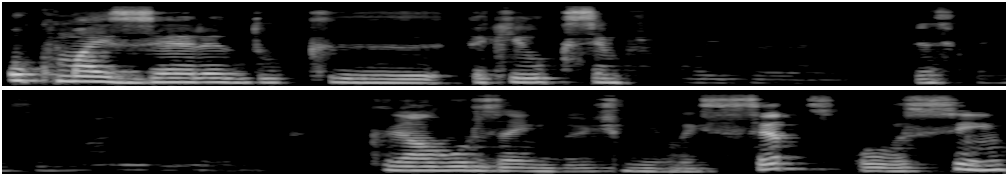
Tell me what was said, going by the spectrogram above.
pouco mais era do que aquilo que sempre foi para. Penso que tenha sido que alguns em 2007 ou assim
